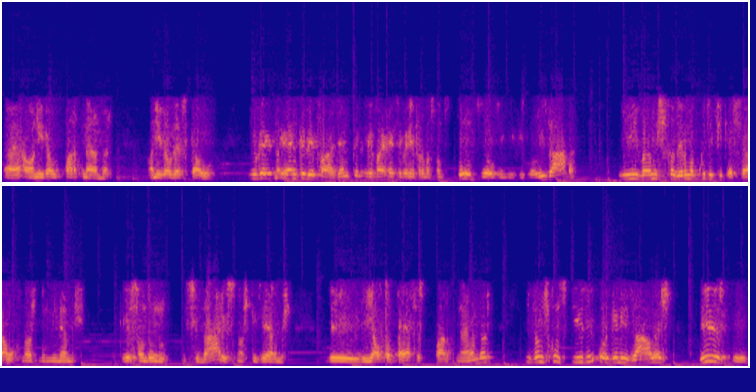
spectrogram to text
eh, ao nível de part number, ao nível da SKU. E o que é que a NPD faz? A NPD vai receber a informação de todos eles individualizada e vamos fazer uma codificação, que nós denominamos a criação de um dicionário, se nós quisermos, de, de autopeças, de part number, e vamos conseguir organizá-las desde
